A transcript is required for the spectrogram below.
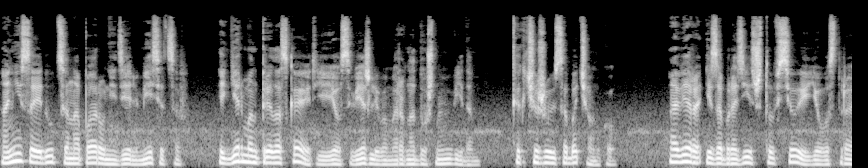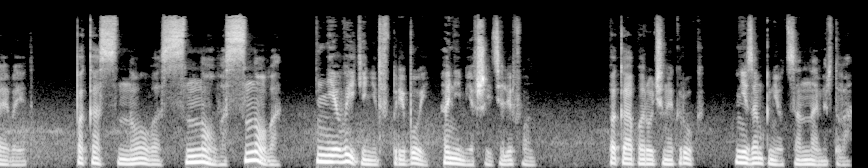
Они сойдутся на пару недель месяцев, и Герман приласкает ее с вежливым и равнодушным видом, как чужую собачонку. А Вера изобразит, что все ее устраивает, пока снова, снова, снова не выкинет в прибой онемевший телефон. Пока порочный круг не замкнется намертво.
